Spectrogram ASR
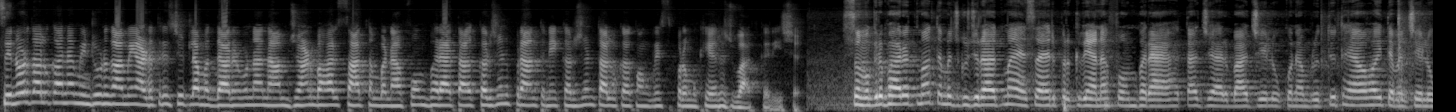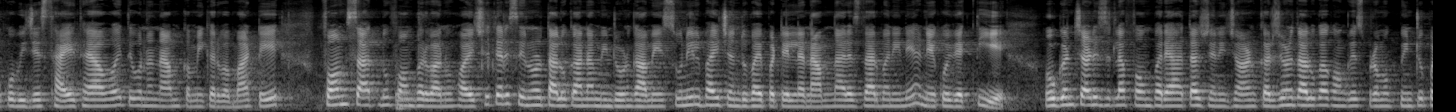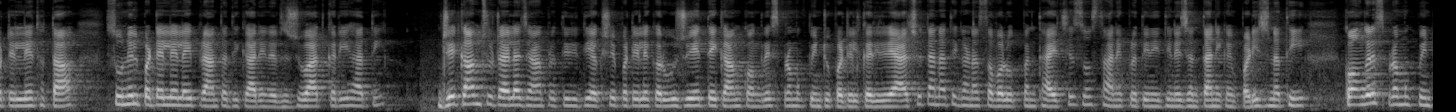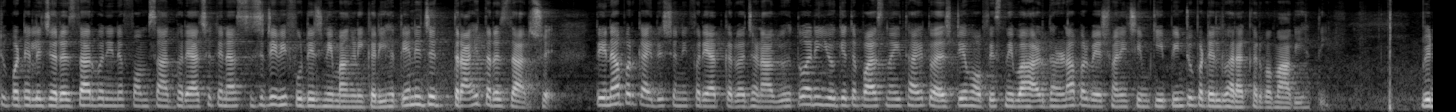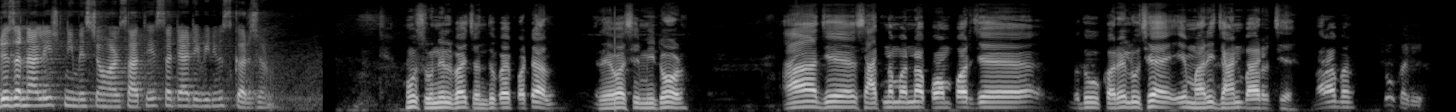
સિનોર તાલુકાના મીંઢુણ ગામે આડત્રીસ જેટલા મતદારોના નામ જાણ બહાર સાત નંબરના ફોર્મ ભરાતા કરજણ પ્રાંતને કરજણ તાલુકા કોંગ્રેસ પ્રમુખે રજૂઆત કરી છે. સમગ્ર ભારતમાં તેમજ ગુજરાતમાં એસઆઈઆર પ્રક્રિયાના ફોર્મ ભરાયા હતા. ત્યારબાદ જે લોકોના મૃત્યુ થયા હોય તેમજ જે લોકો બીજે સ્થાયી થયા હોય તેઓના નામ કમી કરવા માટે ફોર્મ સાતનું ફોર્મ ભરવાનું હોય છે. ત્યારે સિનોર તાલુકાના મીંઢોણ ગામે સુનિલભાઈ ચંદુભાઈ પટેલના નામના અરજદાર બનીને અન્ય કોઈ વ્યક્તિએ ઓગણચાળીસ જેટલા ફોર્મ ભર્યા હતા, જેની જાણ કરજણ તાલુકા કોંગ્રેસ પ્રમુખ પિન્ટુ પટેલને થતાં સુનિલ પટેલે લઈ પ્રાંત અધિકારીને રજૂઆત કરી હતી. જે કામ ચૂંટાયેલા જાણ પ્રતિનિધિ અક્ષય પટેલે કરવું જોઈએ, તે કામ કોંગ્રેસ પ્રમુખ પિન્ટુ પટેલ કરી રહ્યા છે. તેનાથી ઘણા સવાલ ઉત્પન્ન થાય છે. શું સ્થાનિક પ્રતિનિધિને જનતાની કંઈ પડી જ નથી? કોંગ્રેસ પ્રમુખ પિન્ટુ પટેલે જે અરજદાર બનીને ફોર્મ સાત ભર્યા છે, તેના સીસીટીવી ફૂટેજની માંગણી કરી હતી અને જે ત્રાહિત અરજદાર છે તેના પર કાયદેસરની ફરિયાદ કરવા જણાવ્યું હતું અને યોગ્ય તપાસ નહીં થાય તો એસડીએમ ઓફિસની બહાર ધરણા પર બેસવાની ચીમકી પિન્ટુ પટેલ દ્વારા કરવામાં આવી હતી. વીડિયો જર્નાલિસ્ટ નિમેશ ચૌહાણ સાથે સત્યા ટીવી ન્યૂઝ કરજણ. હું સુનિલભાઈ ચંદુભાઈ પટેલ રહેવાસી મીઢોળ. આ જે સાત નંબરના ફોર્મ પર જે બધું કરેલું છે એ મારી જાન બહાર છે. બરાબર? શું કર્યું?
